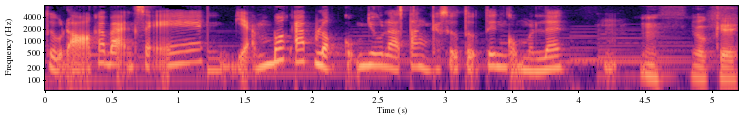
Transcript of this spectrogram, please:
từ đó các bạn sẽ giảm bớt áp lực cũng như là tăng cái sự tự tin của mình lên. Ừ. ừ ok.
